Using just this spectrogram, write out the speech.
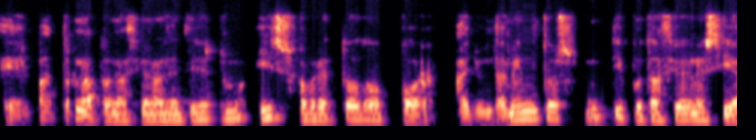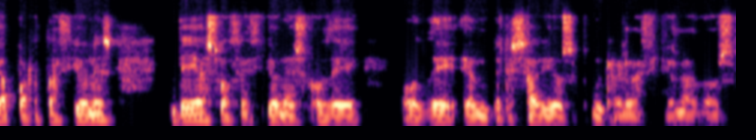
el Patronato Nacional de Turismo y sobre todo por ayuntamientos, diputaciones y aportaciones de asociaciones o de, o de empresarios relacionados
